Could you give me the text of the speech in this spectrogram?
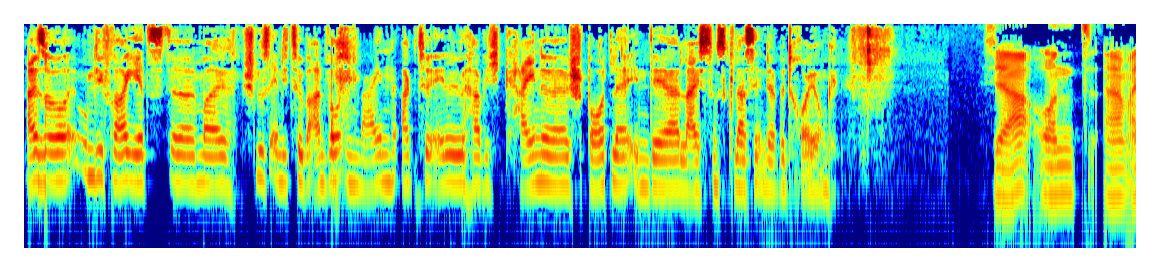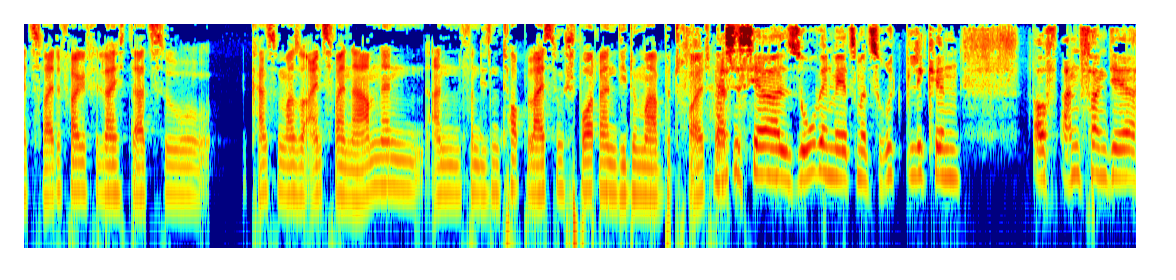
Also um die Frage jetzt äh, mal schlussendlich zu beantworten, nein, aktuell habe ich keine Sportler in der Leistungsklasse in der Betreuung. Ja, und ähm, als zweite Frage vielleicht dazu, kannst du mal so ein, zwei Namen nennen an, von diesen Top-Leistungssportlern, die du mal betreut hast? Das ist ja so, wenn wir jetzt mal zurückblicken, auf Anfang der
